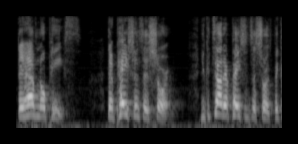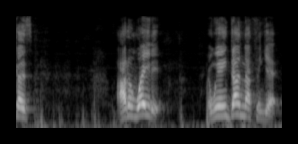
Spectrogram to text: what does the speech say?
They have no peace. Their patience is short. You can tell their patience is short because I done waited and we ain't done nothing yet.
